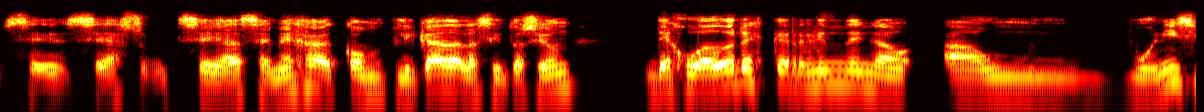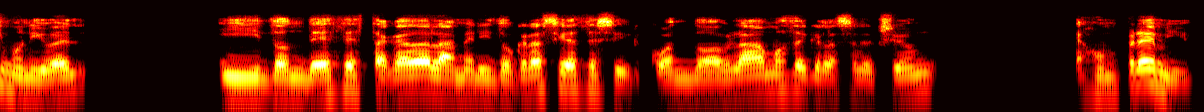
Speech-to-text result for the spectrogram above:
Se, asemeja complicada la situación de jugadores que rinden a, un buenísimo nivel y donde es destacada la meritocracia, es decir, cuando hablábamos de que la selección es un premio.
